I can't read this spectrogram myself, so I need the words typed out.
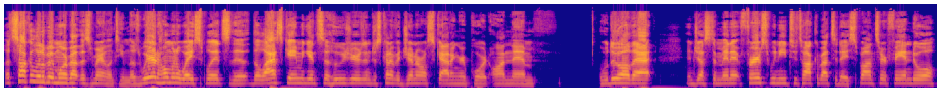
Let's talk a little bit more about this Maryland team. Those weird home and away splits, the the last game against the Hoosiers, and just kind of a general scouting report on them. We'll do all that in just a minute. First, we need to talk about today's sponsor, FanDuel.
